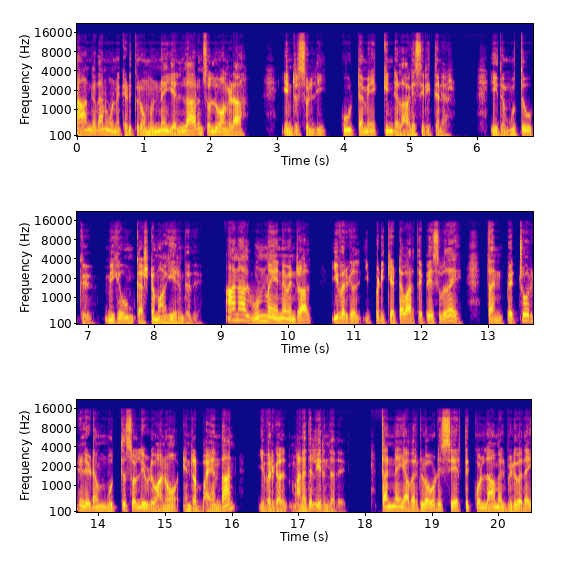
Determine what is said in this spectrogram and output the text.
நாங்க தான் உன்னை கெடுக்கிறோம்னு எல்லாரும் சொல்லுவாங்கடா என்று சொல்லி கூட்டமே கிண்டலாக சிரித்தனர். இது முத்துவுக்கு மிகவும் கஷ்டமாக இருந்தது. ஆனால் உண்மை என்னவென்றால் இவர்கள் இப்படி கெட்ட வார்த்தை பேசுவதை தன் பெற்றோர்களிடம் முத்து சொல்லிவிடுவானோ என்ற பயம்தான் இவர்கள் மனதில் இருந்தது. தன்னை அவர்களோடு சேர்த்துக் கொள்ளாமல் விடுவதை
